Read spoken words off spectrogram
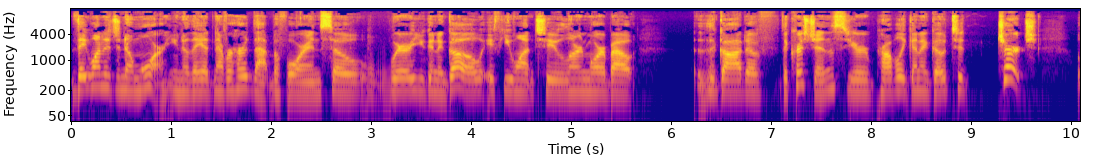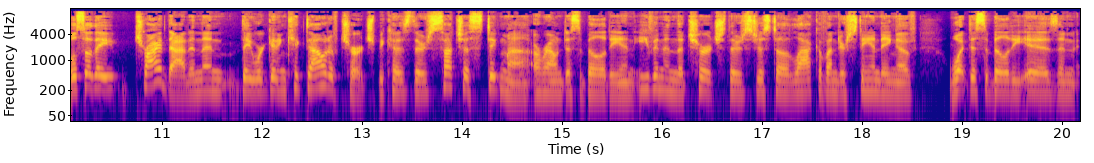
they wanted to know more. You know, they had never heard that before. And so, where are you going to go if you want to learn more about the God of the Christians? You're probably going to go to church. Well, so they tried that, and then they were getting kicked out of church because there's such a stigma around disability. And even in the church, there's just a lack of understanding of what disability is and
